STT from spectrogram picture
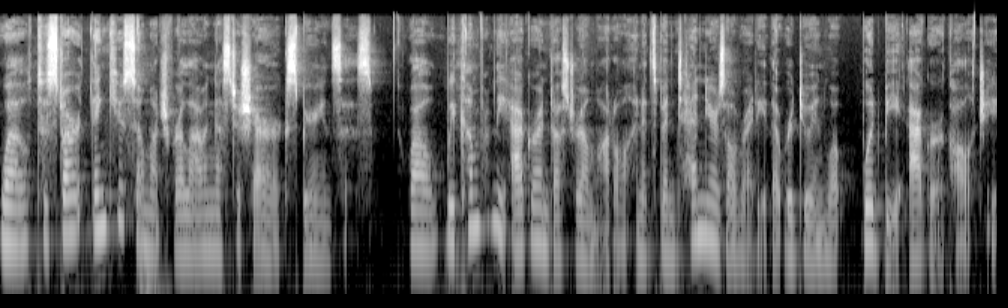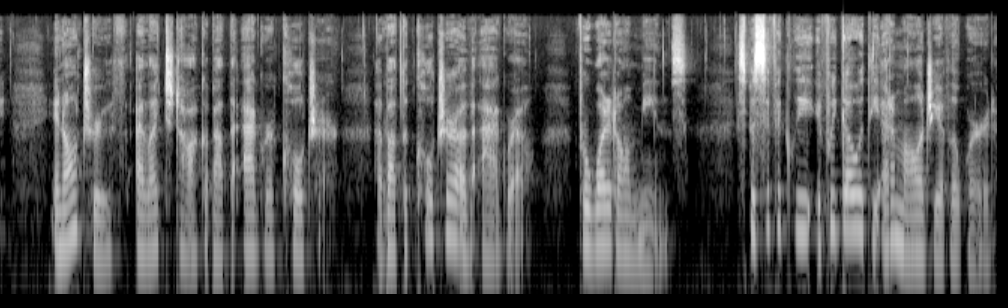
Well, to start, thank you so much for allowing us to share our experiences. Well, we come from the agro industrial model, and it's been 10 years already that we're doing what would be agroecology. In all truth, I like to talk about the agriculture, about the culture of agro, for what it all means. Specifically, if we go with the etymology of the word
